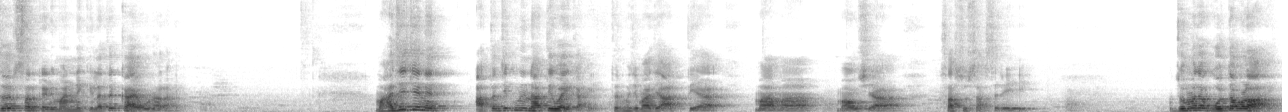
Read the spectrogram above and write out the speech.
जर सरकारने मान्य केला तर काय होणार आहे? माझे जे नेत आता जे कोणी नातेवाईक आहेत तर म्हणजे माझ्या आत्या मामा मावश्या सासू सासरे जो माझा गोतावळा आहे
